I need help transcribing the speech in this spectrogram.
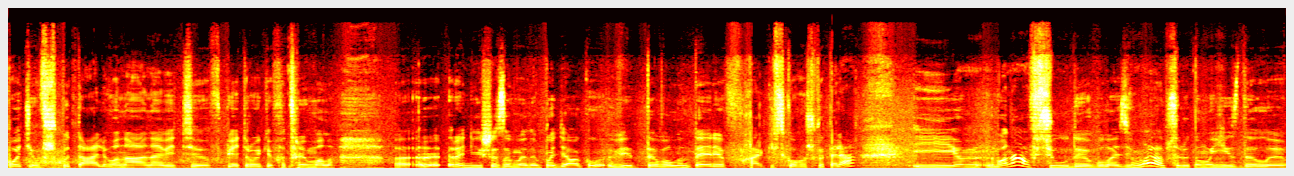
потім в шпиталь. Вона навіть е, в 5 років отримала е, раніше за мене подяку від волонтерів харківського шпиталя. І вона всюди була зі мною. Абсолютно ми їздили.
